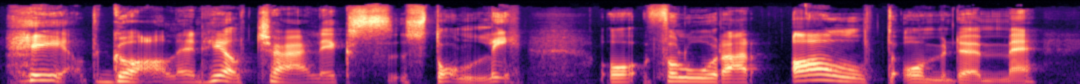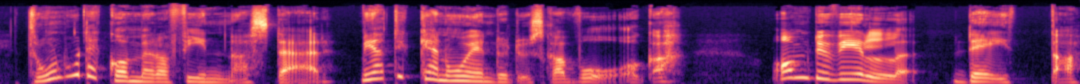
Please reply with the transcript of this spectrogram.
helt galen, helt kärleksstollig och förlorar allt omdöme. Jag tror nog det kommer att finnas där. Men jag tycker nog ändå du ska våga. Om du vill dejta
